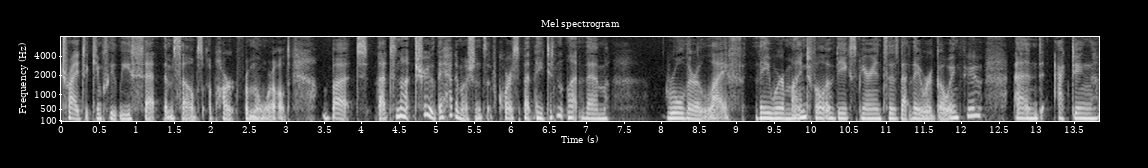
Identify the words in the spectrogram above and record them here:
tried to completely set themselves apart from the world. But that's not true. They had emotions, of course, but they didn't let them rule their life. They were mindful of the experiences that they were going through and acting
